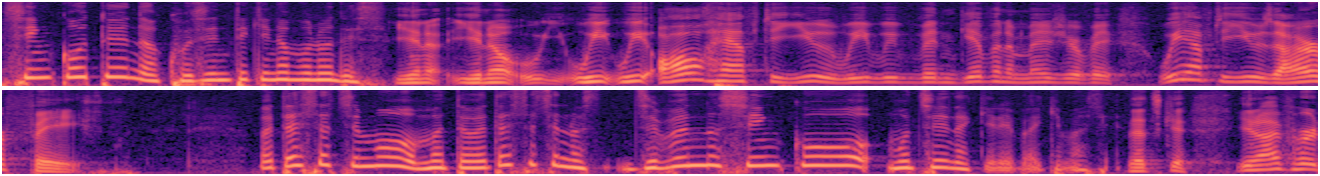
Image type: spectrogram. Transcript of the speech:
信仰というのは個人的なものです。私たちも、また私たちの自分の信仰を用いなければいけません。You know, heard、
